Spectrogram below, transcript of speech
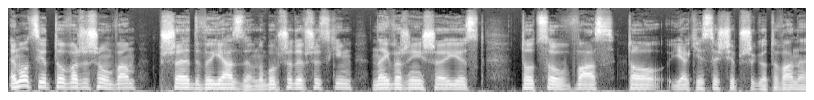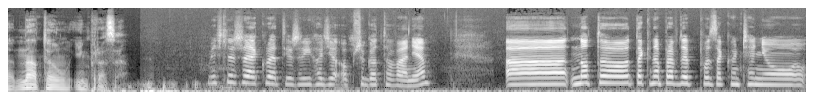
emocje towarzyszą wam przed wyjazdem? No bo przede wszystkim najważniejsze jest to, co was, to jak jesteście przygotowane na tę imprezę. Myślę, że akurat jeżeli chodzi o przygotowanie, no to tak naprawdę po zakończeniu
